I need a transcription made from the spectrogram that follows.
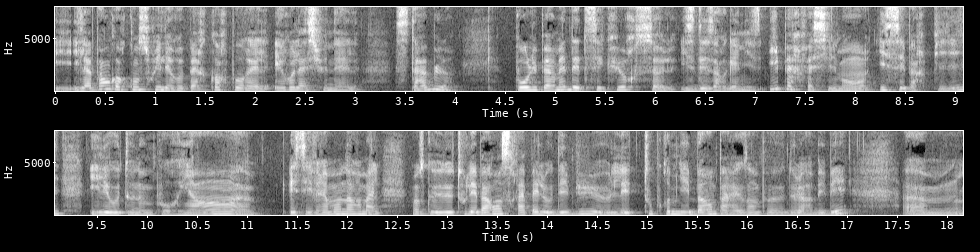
il n'a pas encore construit les repères corporels et relationnels stables pour lui permettre d'être sécure seul. Il se désorganise hyper facilement, il s'éparpille, il est autonome pour rien. Euh, et c'est vraiment normal. Je pense que tous les parents se rappellent au début euh, les tout premiers bains, par exemple, de leur bébé. Euh,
